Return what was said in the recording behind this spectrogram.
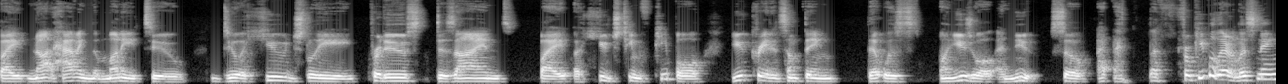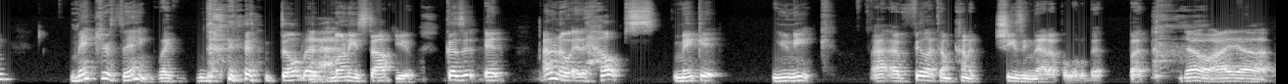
by not having the money to do a hugely produced, designed by a huge team of people, you created something that was unusual and new. So I, I, for people that are listening, make your thing. Like, don't let yeah. money stop you because it, it, I don't know, it helps make it unique. I, I feel like I'm kind of cheesing that up a little bit, but no, I, uh,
